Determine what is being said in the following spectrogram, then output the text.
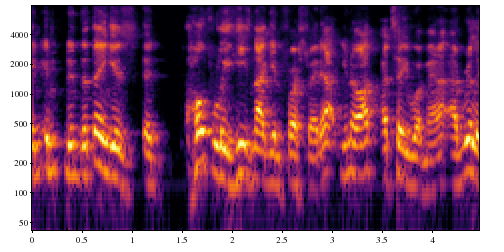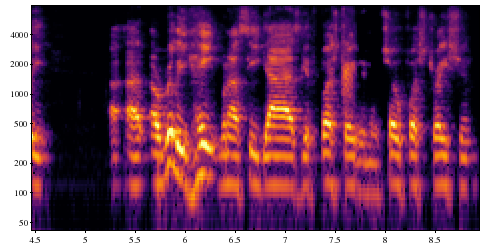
And, and the thing is, uh, hopefully, he's not getting frustrated. I, you know, I, I, tell you what, man, I, I really, I, really hate when I see guys get frustrated and show frustration,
